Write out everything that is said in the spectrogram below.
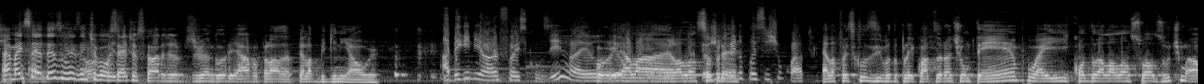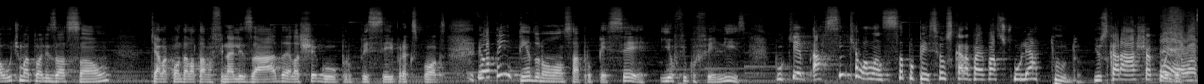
É, mas isso aí é desde o Resident É Evil coisa 7 os caras já vangloriavam pela, pela Beginning Hour. A Big Hour foi exclusiva? Eu, Foi, eu ela- lembro. ela lançou Eu joguei no PlayStation 4. Ela foi exclusiva do Play 4 durante um tempo, aí quando ela lançou as última, a última atualização, que ela quando ela tava finalizada, ela chegou pro PC e pro Xbox. Eu até entendo não lançar pro PC, e eu fico feliz, porque assim que ela lançar pro PC, os caras vão vasculhar tudo. E os caras acham coisa. É, ela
